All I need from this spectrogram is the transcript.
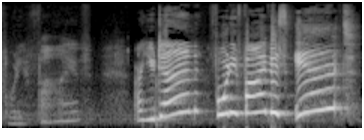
45. Are you done? 45 is it? 45?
